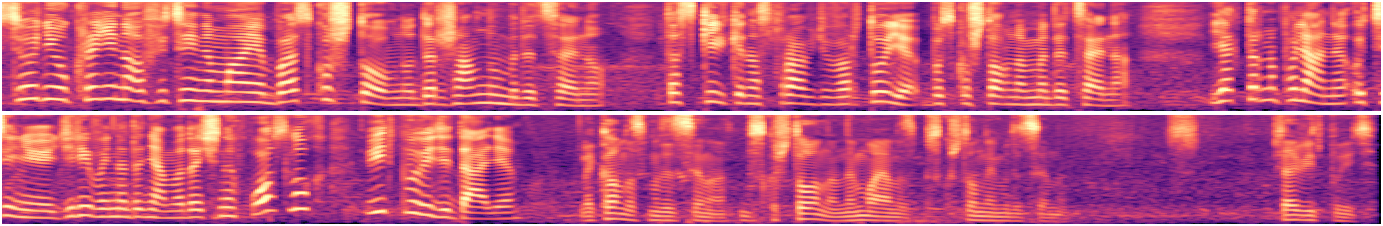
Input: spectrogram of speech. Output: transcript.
Сьогодні Україна офіційно має безкоштовну державну медицину. Та скільки насправді вартує безкоштовна медицина? Як тернополяни оцінюють рівень надання медичних послуг? Відповіді далі. Яка в нас медицина? Безкоштовна? Немає в нас безкоштовної медицини. Вся відповідь.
